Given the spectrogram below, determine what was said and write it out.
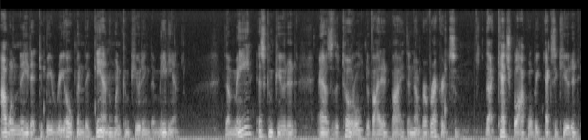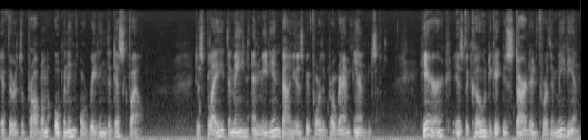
I will need it to be reopened again when computing the median. The mean is computed as the total divided by the number of records. The catch block will be executed if there is a problem opening or reading the disk file. Display the mean and median values before the program ends. Here is the code to get you started for the median.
